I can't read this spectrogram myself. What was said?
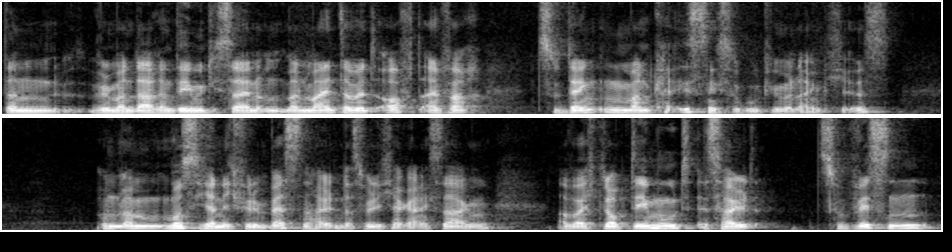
Dann will man darin demütig sein. Und man meint damit oft einfach zu denken, man ist nicht so gut, wie man eigentlich ist. Und man muss sich ja nicht für den Besten halten, das will ich ja gar nicht sagen. Aber ich glaube, Demut ist halt zu wissen,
